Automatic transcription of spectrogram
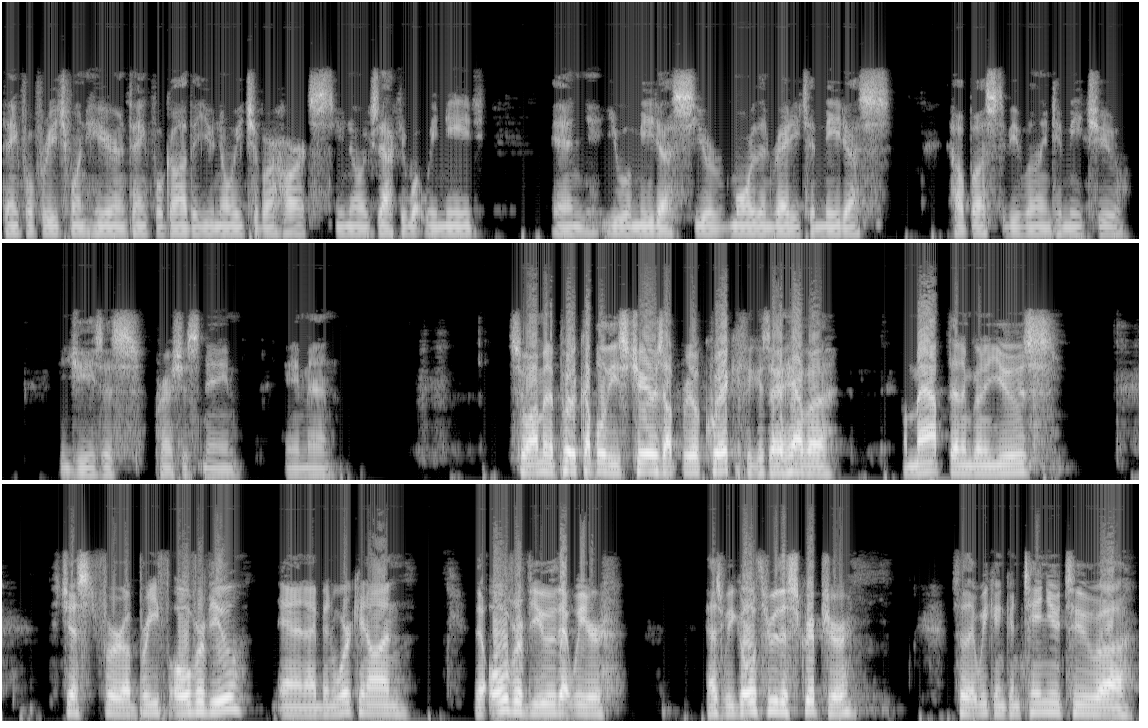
Thankful for each one here and thankful, God, that you know each of our hearts. You know exactly what we need and you will meet us. You're more than ready to meet us. Help us to be willing to meet you. In Jesus' precious name, amen. So I'm going to put a couple of these chairs up real quick because I have a, a map that I'm going to use just for a brief overview. And I've been working on the overview that we're as we go through the scripture so that we can continue to uh,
